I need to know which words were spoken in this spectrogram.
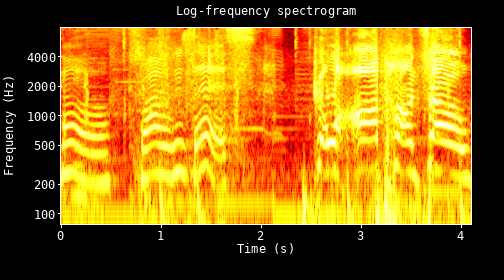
Oh, wow, who's this? Go up, Hanzo!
